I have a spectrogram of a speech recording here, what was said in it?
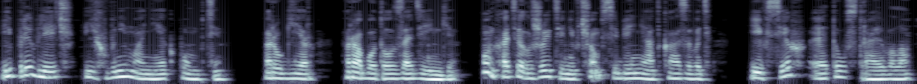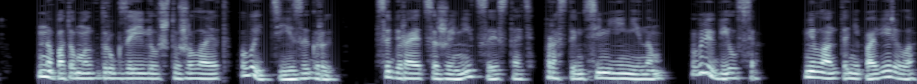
и привлечь их внимание к Помпти. Ругьер работал за деньги. Он хотел жить и ни в чем себе не отказывать, и всех это устраивало. Но потом он вдруг заявил, что желает выйти из игры. Собирается жениться и стать простым семьянином. Влюбился. Миланта не поверила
